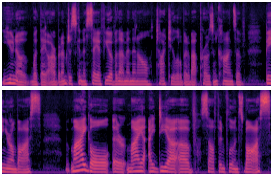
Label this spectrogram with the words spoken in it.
you know what they are, but I'm just going to say a few of them and then I'll talk to you a little bit about pros and cons of being your own boss. My goal or my idea of self influenced boss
